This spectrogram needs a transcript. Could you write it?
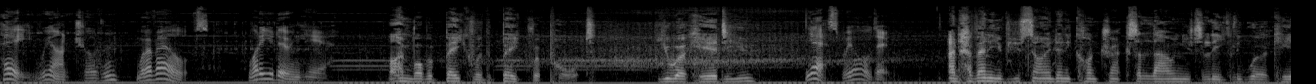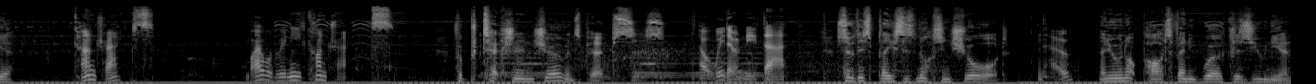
Hey, we aren't children. We're elves. What are you doing here? I'm Robert Baker of the Baker Report. You work here, do you? Yes, we all do. And have any of you signed any contracts allowing you to legally work here? Contracts? Why would we need contracts? For protection and insurance purposes. Oh, we don't need that. So this place is not insured. No. And you're not part of any workers' union.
